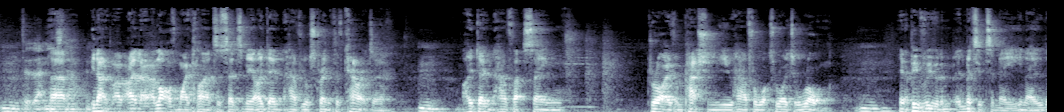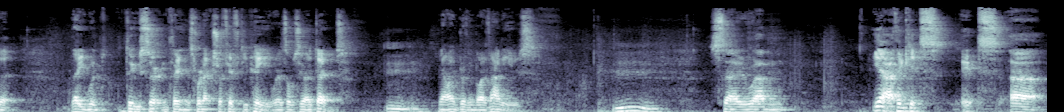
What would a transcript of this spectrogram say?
mm, that that needs to Um, happen. you know, I, I know a lot of my clients have said to me, "I don't have your strength of character. I don't have that same drive and passion you have for what's right or wrong." You know, people have even admitted to me, you know, that they would do certain things for an extra fifty p, whereas obviously I don't. You know, I'm driven by values. So, um, yeah, I think it's it's uh,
